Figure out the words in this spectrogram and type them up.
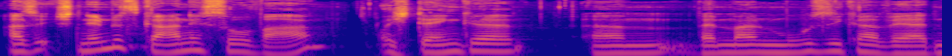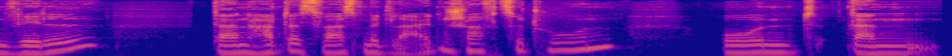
Also ich nehme das gar nicht so wahr. Ich denke, ähm, wenn man Musiker werden will, dann hat es was mit Leidenschaft zu tun und dann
